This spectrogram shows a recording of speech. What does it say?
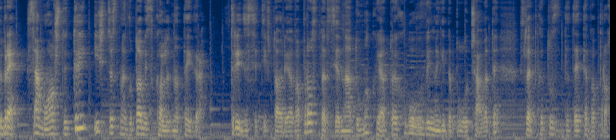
Добре, само още три и ще сме готови с коледната игра. 32-я въпрос търси една дума, която е хубаво винаги да получавате, след като зададете въпрос.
